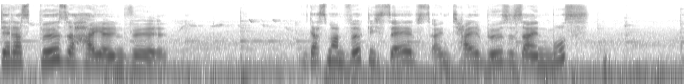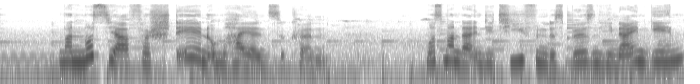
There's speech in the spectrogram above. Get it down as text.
der das Böse heilen will, dass man wirklich selbst ein Teil böse sein muss? Man muss ja verstehen, um heilen zu können. Muss man da in die Tiefen des Bösen hineingehen?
